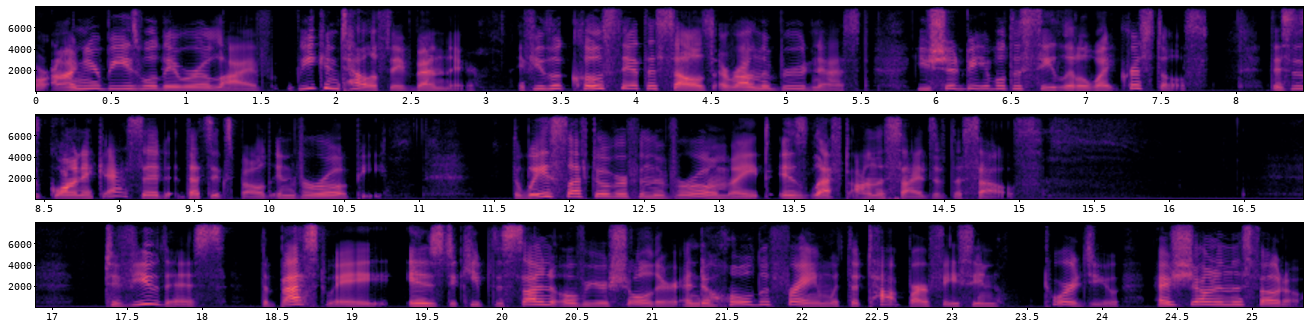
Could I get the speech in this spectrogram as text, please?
or on your bees while they were alive, we can tell if they've been there. If you look closely at the cells around the brood nest, you should be able to see little white crystals. This is guanic acid that's expelled in varroa pee. The waste left over from the varroa mite is left on the sides of the cells. To view this, the best way is to keep the sun over your shoulder and to hold the frame with the top bar facing towards you, as shown in this photo.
